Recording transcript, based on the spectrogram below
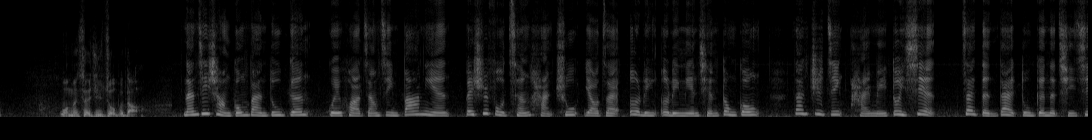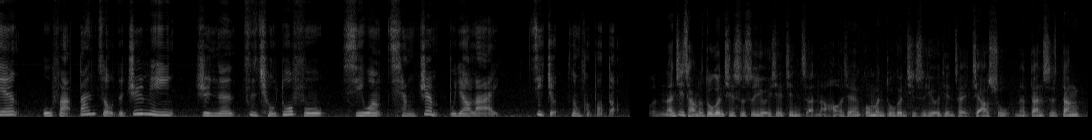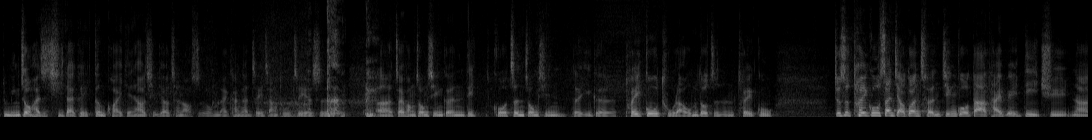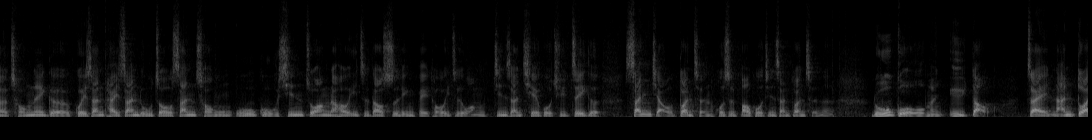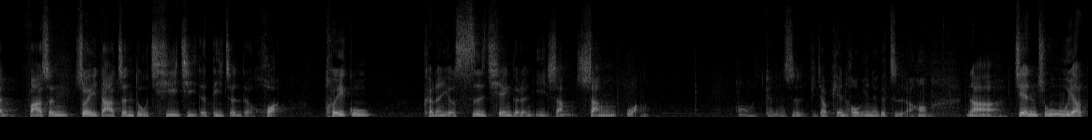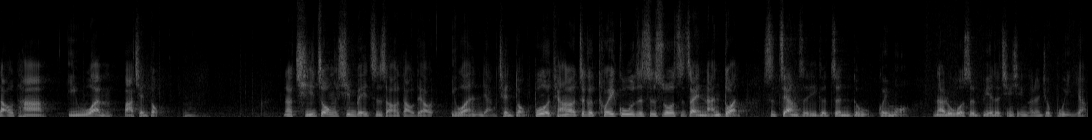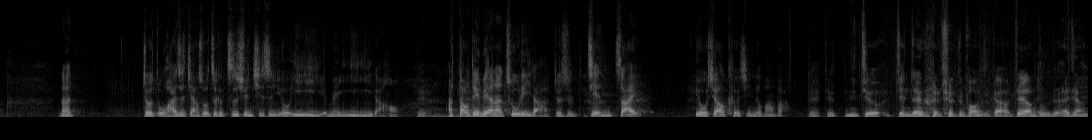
我们社区做不到。南机场公办都更规划将近八年，北市府曾喊出要在二零二零年前动工，但至今还没兑现。在等待都更的期间，无法搬走的居民只能自求多福，希望强震不要来。记者综合报道。南机场的都更其实是有一些进展了哈，现在公办都更其实有一点在加速，那但是当民众还是期待可以更快一点。然后请教陈老师，我们来看看这一张图，这也是呃灾防中心跟地国政中心的一个推估图啦，我们都只能推估，就是推估三角断层经过大台北地区，那从那个龟山、泰山、泸州、三重、五股、新庄，然后一直到士林北投，一直往金山切过去，这个三角断层或是包括金山断层呢？如果我们遇到在南段发生最大震度七级的地震的话，推估可能有四千个人以上伤亡。哦，可能是比较偏后面那个字了哈。那建筑物要倒塌一万八千栋，嗯，那其中新北至少要倒掉一万两千栋。不过强调这个推估的是说是在南段是这样子一个震度规模。那如果是别的情形，可能就不一样。那就我还是讲说，这个资讯其实有意义也没意义了哈。对啊，到这边呢出力啦，就是减灾有效可行的方法。对，就你就简这个就是房子盖好。这张图的来讲，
